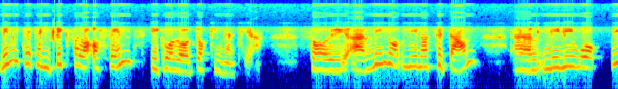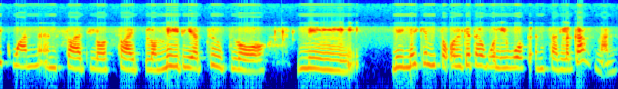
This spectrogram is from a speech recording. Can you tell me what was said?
me take him big fella offense, ego law document here. So uh, me not me not sit down. Um, me me walk big one inside law side law media two law me me make him so will he work inside the government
